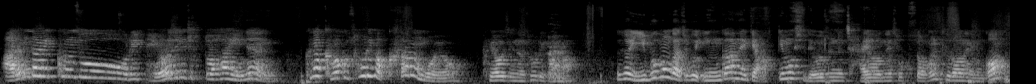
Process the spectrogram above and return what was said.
아름다리 큰 소리 베어짐 죽도 하이는 그냥 그만큼 소리가 크다는 거예요. 베어지는 소리가. 그래서 이 부분 가지고 인간에게 아낌없이 내어주는 자연의 속성을 드러내는 건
